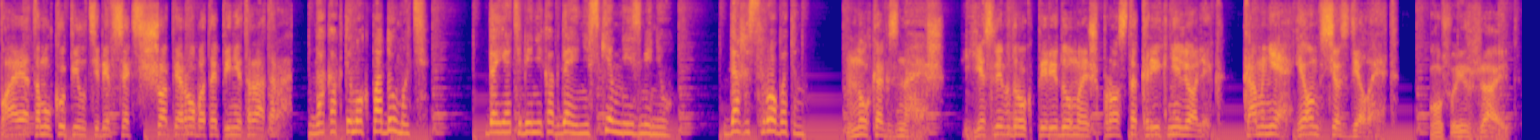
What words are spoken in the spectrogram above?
поэтому купил тебе в секс-шопе робота-пенетратора. Да как ты мог подумать? Да я тебе никогда и ни с кем не изменю. Даже с роботом. Ну, как знаешь. Если вдруг передумаешь, просто крикни Лёлик. Ко мне, и он все сделает. Муж уезжает.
